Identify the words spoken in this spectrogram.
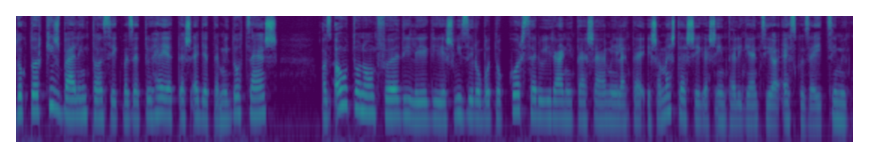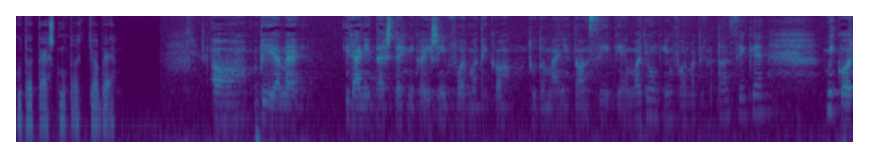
Dr. Kis Bálint tanszékvezető helyettes egyetemi docens, az autonóm földi, légi és vízi robotok korszerű irányítás elmélete és a mesterséges intelligencia eszközei című kutatást mutatja be. A BME irányítás technika és informatika tudományi tanszékén vagyunk, informatika tanszékén. Mikor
